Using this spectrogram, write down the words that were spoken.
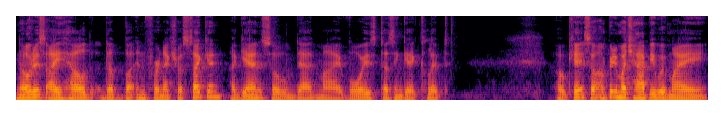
Notice I held the button for an extra second, again, so that my voice doesn't get clipped. Okay, so I'm pretty much happy with my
